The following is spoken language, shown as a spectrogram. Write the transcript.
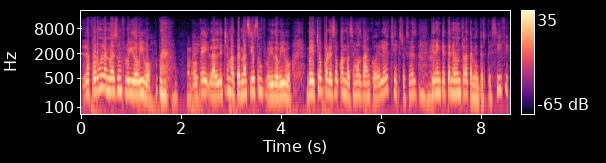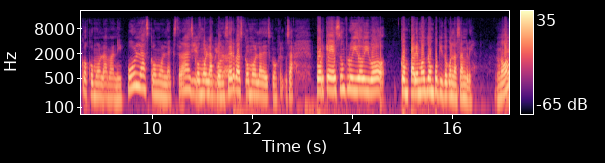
la fórmula no es un fluido vivo. Okay. La leche materna sí es un fluido vivo. De hecho, por eso cuando hacemos banco de leche, extracciones, tienen que tener un tratamiento específico, como la manipulas, como la extraes, como la conservas, como la descongelas. O sea, porque es un fluido vivo, comparémoslo un poquito con la sangre, ¿no?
